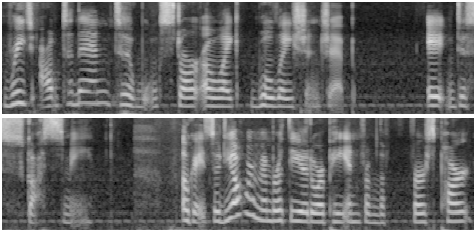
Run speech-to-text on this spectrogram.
reach out to them to start a like relationship. It disgusts me. Okay, so do y'all remember Theodore Payton from the first part?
